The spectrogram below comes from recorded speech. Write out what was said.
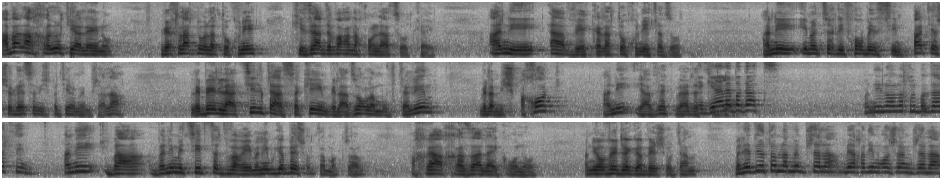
אבל האחריות היא עלינו, והחלטנו על התוכנית, כי זה הדבר הנכון לעשות כעת. אני איאבק על התוכנית הזאת. אני, אם אני צריך לבחור בין סימפתיה של היועץ המשפטי לממשלה, לבין להציל את העסקים ולעזור למובטלים ולמשפחות, אני איאבק בעד הציבור. יגיע לבג"ץ. אני לא הולך לבג"צים. אני בא ואני מציב את הדברים, אני מגבש אותם עכשיו, אחרי ההכרזה על העקרונות. אני עובד לגבש אותם, ואני אביא אותם לממשלה, ביחד עם ראש הממשלה.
